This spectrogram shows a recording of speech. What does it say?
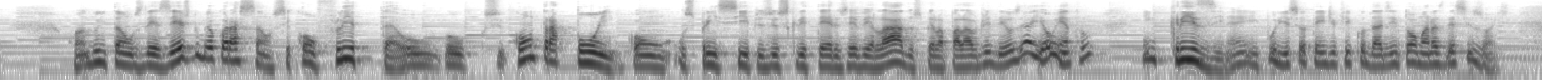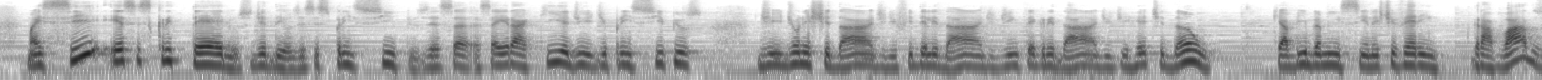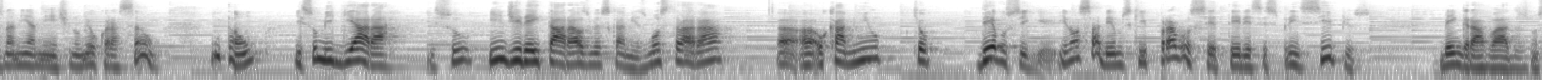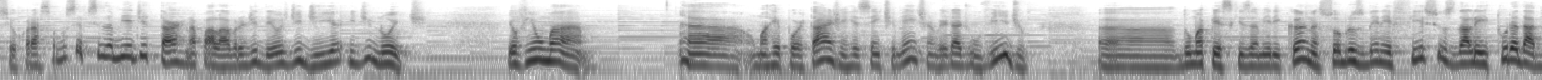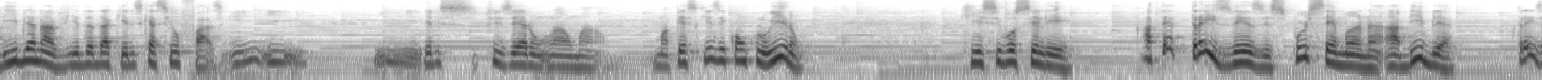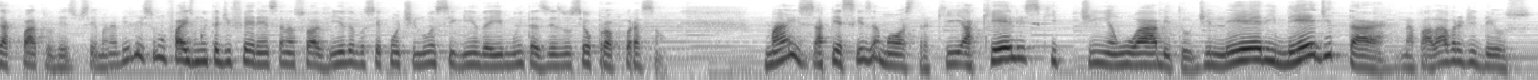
Quando então os desejos do meu coração se conflita ou, ou se contrapõem com os princípios e os critérios revelados pela palavra de Deus, aí eu entro em crise, né? e por isso eu tenho dificuldades em tomar as decisões. Mas se esses critérios de Deus, esses princípios, essa, essa hierarquia de, de princípios de, de honestidade, de fidelidade, de integridade, de retidão, que a Bíblia me ensina, estiverem gravados na minha mente, no meu coração, então isso me guiará, isso endireitará os meus caminhos, mostrará uh, uh, o caminho que eu devo seguir. E nós sabemos que para você ter esses princípios bem gravados no seu coração, você precisa meditar na palavra de Deus de dia e de noite. Eu vi uma, uh, uma reportagem recentemente, na verdade um vídeo, uh, de uma pesquisa americana sobre os benefícios da leitura da Bíblia na vida daqueles que assim o fazem. E, e, e eles fizeram lá uma, uma pesquisa e concluíram que se você ler até três vezes por semana a Bíblia, três a quatro vezes por semana a Bíblia, isso não faz muita diferença na sua vida, você continua seguindo aí muitas vezes o seu próprio coração. Mas a pesquisa mostra que aqueles que tinham o hábito de ler e meditar na palavra de Deus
